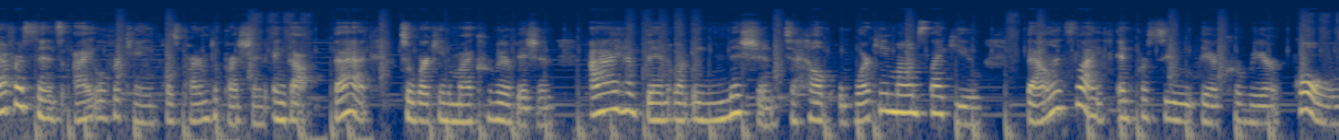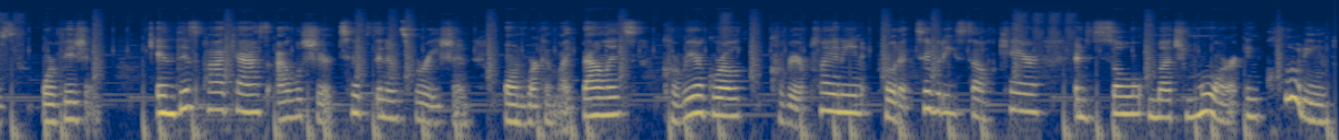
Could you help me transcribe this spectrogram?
Ever since I overcame postpartum depression and got back to working my career vision, I have been on a mission to help working moms like you balance life and pursue their career goals or vision. In this podcast, I will share tips and inspiration on work and life balance, career growth, career planning, productivity, self care, and so much more, including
